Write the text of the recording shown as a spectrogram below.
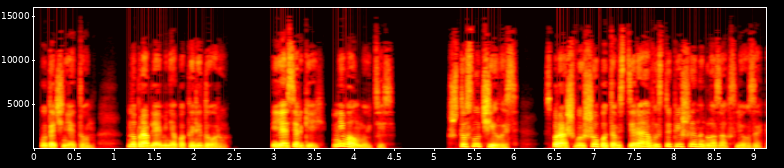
— уточняет он, направляя меня по коридору. «Я Сергей, не волнуйтесь». «Что случилось?» Спрашиваю шепотом, стирая выступившие на глазах слезы.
